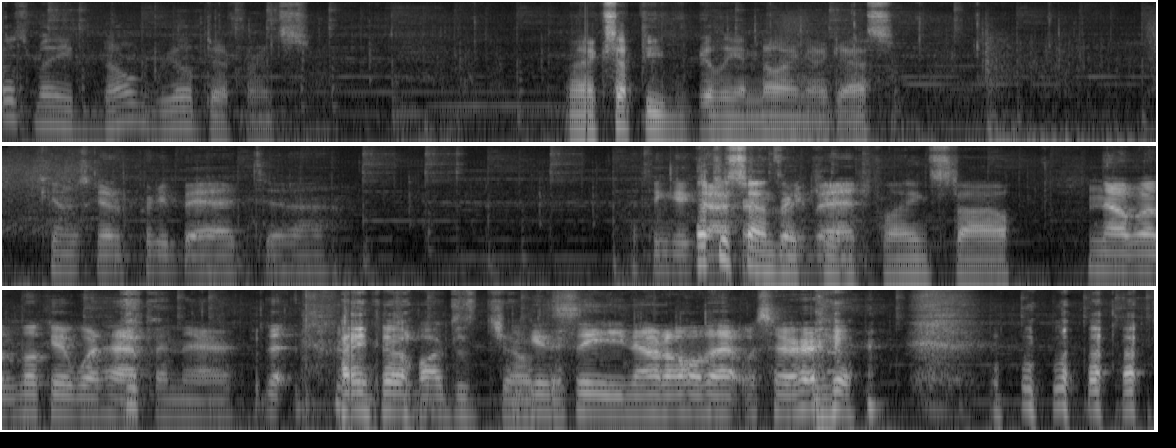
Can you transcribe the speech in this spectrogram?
Those made no real difference. Uh, Except be really annoying, I guess. Kim's got a pretty bad. Uh, I think it That just sounds like bad. Kim's playing style. No, but look at what happened there. I know, I'm just joking. You can see not all that was her. Yeah.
